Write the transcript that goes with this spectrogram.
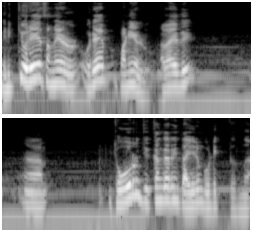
എനിക്ക് ഒരേ സമയമുള്ളൂ ഒരേ പണിയേ ഉള്ളൂ അതായത് ചോറും ചിക്കൻ കറിയും തൈരും കൂട്ടി തിന്നുക.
